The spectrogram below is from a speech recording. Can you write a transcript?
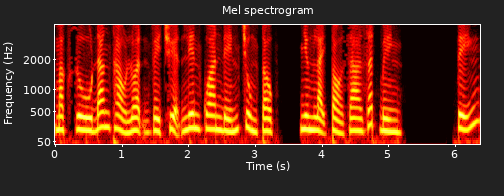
mặc dù đang thảo luận về chuyện liên quan đến trùng tộc, nhưng lại tỏ ra rất bình. Tĩnh,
